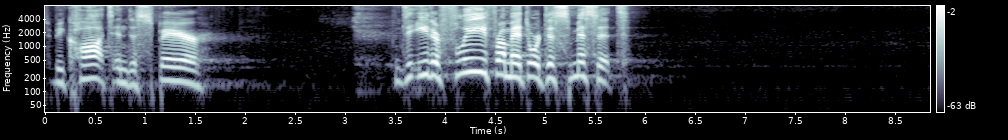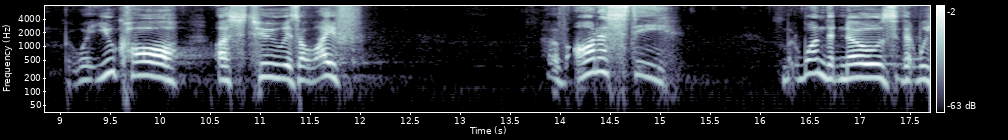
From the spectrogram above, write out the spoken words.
to be caught in despair, to either flee from it or dismiss it. But what you call us to is a life of honesty, but one that knows that, we,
